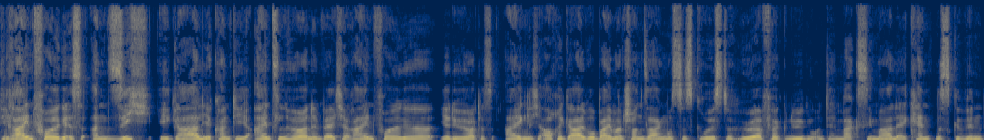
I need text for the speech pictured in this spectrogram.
Die Reihenfolge ist an sich egal. Ihr könnt die einzeln hören. In welcher Reihenfolge ihr die hört, ist eigentlich auch egal. Wobei man schon sagen muss, das größte Hörvergnügen und der maximale Erkenntnisgewinn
